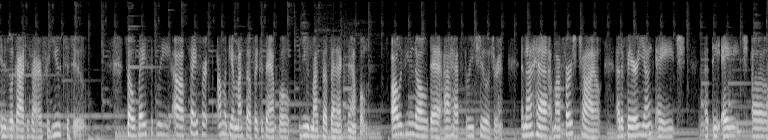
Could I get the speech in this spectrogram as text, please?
It is what God desired for you to do. So basically, uh, say for I'm gonna give myself an example, use myself as an example. All of you know that I have three children, and I had my first child at a very young age. At the age of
